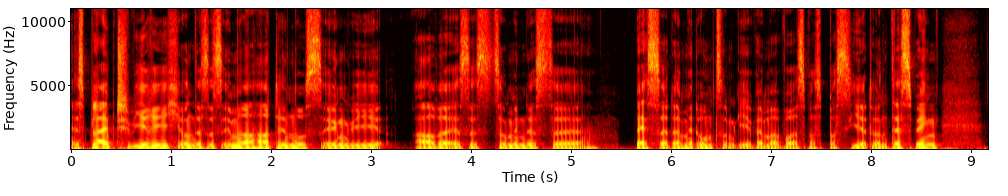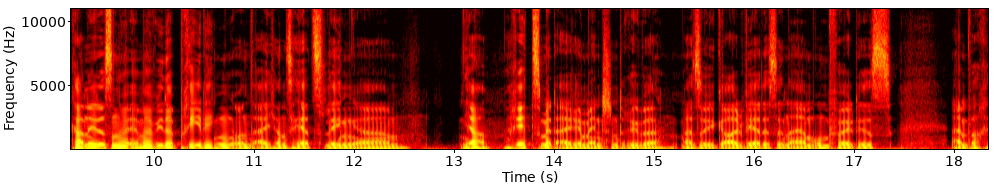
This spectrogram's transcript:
es bleibt schwierig und es ist immer eine harte Nuss irgendwie, aber es ist zumindest äh, besser damit umzugehen, wenn man weiß, was passiert. Und deswegen kann ich das nur immer wieder predigen und euch ans Herz legen. Ähm, ja, red's mit euren Menschen drüber. Also egal, wer das in eurem Umfeld ist, einfach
